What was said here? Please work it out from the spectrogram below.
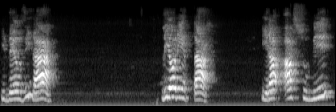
e Deus irá lhe orientar, irá assumir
